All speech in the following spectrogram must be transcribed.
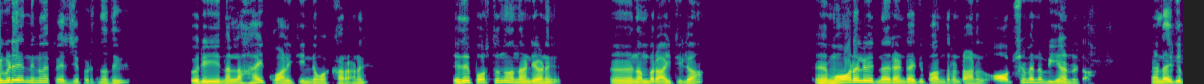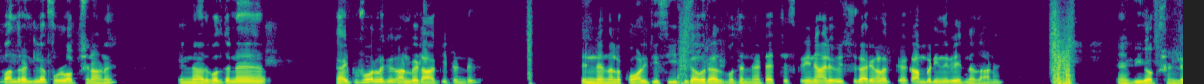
ഇവിടെ നിങ്ങളെ പരിചയപ്പെടുത്തുന്നത് ഒരു നല്ല ഹൈ ക്വാളിറ്റി ഇന്നോവ കാറാണ് ഇത് പുറത്തുനിന്ന് വന്ന വണ്ടിയാണ്. നമ്പർ ആയിട്ടില്ല. മോഡൽ വരുന്നത് രണ്ടായിരത്തി പന്ത്രണ്ടാണ് ഓപ്ഷൻ വരുന്ന വി ആണ് കേട്ടോ രണ്ടായിരത്തി പന്ത്രണ്ടിലെ ഫുൾ ഓപ്ഷനാണ് പിന്നെ അതുപോലെ തന്നെ ടൈപ്പ് ഫോറിലേക്ക് കൺവേർട്ട് ആക്കിയിട്ടുണ്ട്. പിന്നെ നല്ല ക്വാളിറ്റി സീറ്റ് കവർ അതുപോലെ തന്നെ ടച്ച് സ്ക്രീൻ ആലോചിച്ച് കാര്യങ്ങളൊക്കെ കമ്പനിയിൽ നിന്ന് വരുന്നതാണ്. വി ഓപ്ഷനിൽ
